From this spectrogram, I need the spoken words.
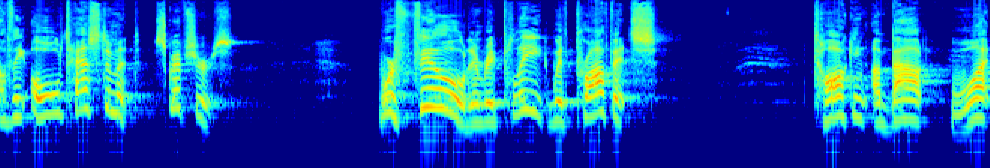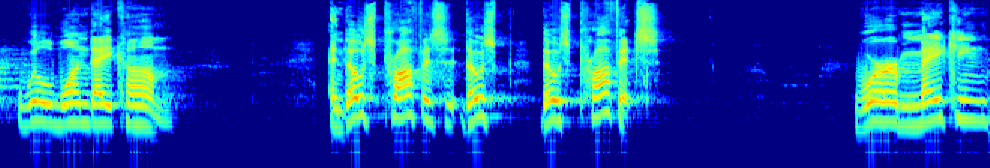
of the Old Testament scriptures. We're filled and replete with prophets talking about what will one day come. And those prophets, those those prophets were making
